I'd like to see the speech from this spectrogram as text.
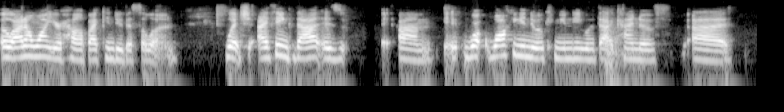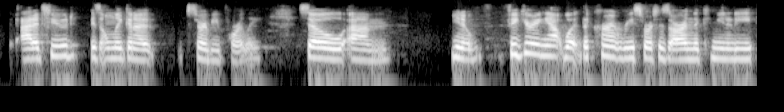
oh i don't want your help i can do this alone. Which i think that is um, it, walking into a community with that kind of uh, attitude is only going to serve you poorly. So um, you know figuring out what the current resources are in the community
